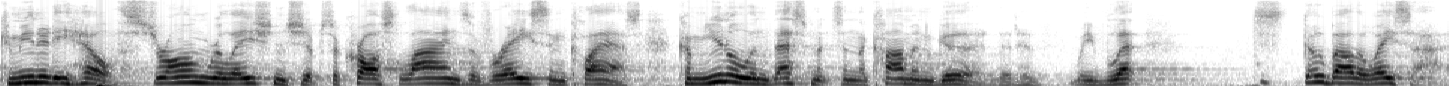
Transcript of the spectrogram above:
community health, strong relationships across lines of race and class, communal investments in the common good that have, we've let just go by the wayside.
